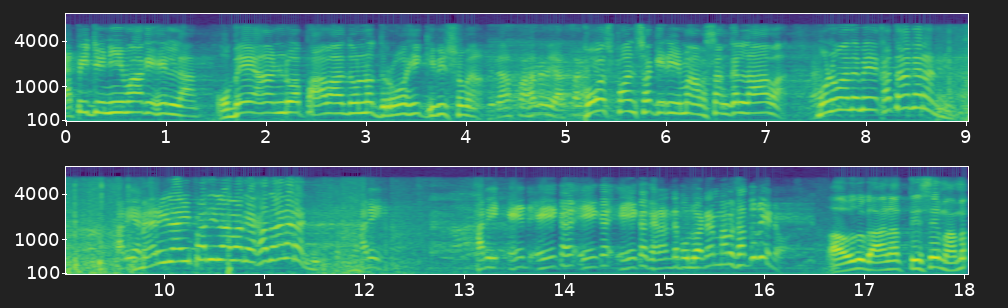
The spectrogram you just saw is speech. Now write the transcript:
අපි ජිනීවා ගිහිල්ලා ඔබේ ආණ්ඩුව පාවා දුන්න ද්‍රෝහි කිවිසුම. කෝස්පොන්සර් කිරීම අවසන් කළා ආවා. මොනවද මේ කතා කරන්නේ? මැරිලා ඉපදිලා වගේ කතා කරන්නේ. හරි. හරි ඒක ඒක ඒක කරන්න පුළුවන් නම් මම සතුටු වෙනවා. අවුරුදු ගානක් තිස්සේ මම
